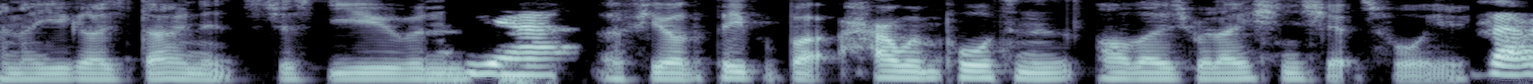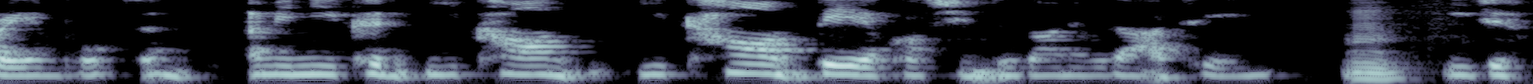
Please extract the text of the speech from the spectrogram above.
i know you guys don't it's just you and yeah. a few other people but how important are those relationships for you very important i mean you could you can't you can't be a costume designer without a team mm. you just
